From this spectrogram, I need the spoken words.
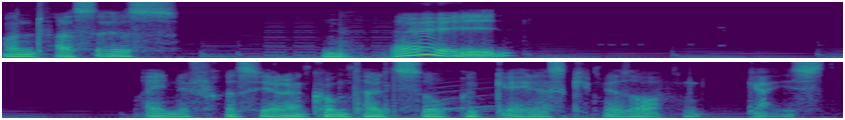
Und was ist? Nein. Meine Fresse, ja, dann kommt halt zurück. Ey, das geht mir so auf den Geist.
